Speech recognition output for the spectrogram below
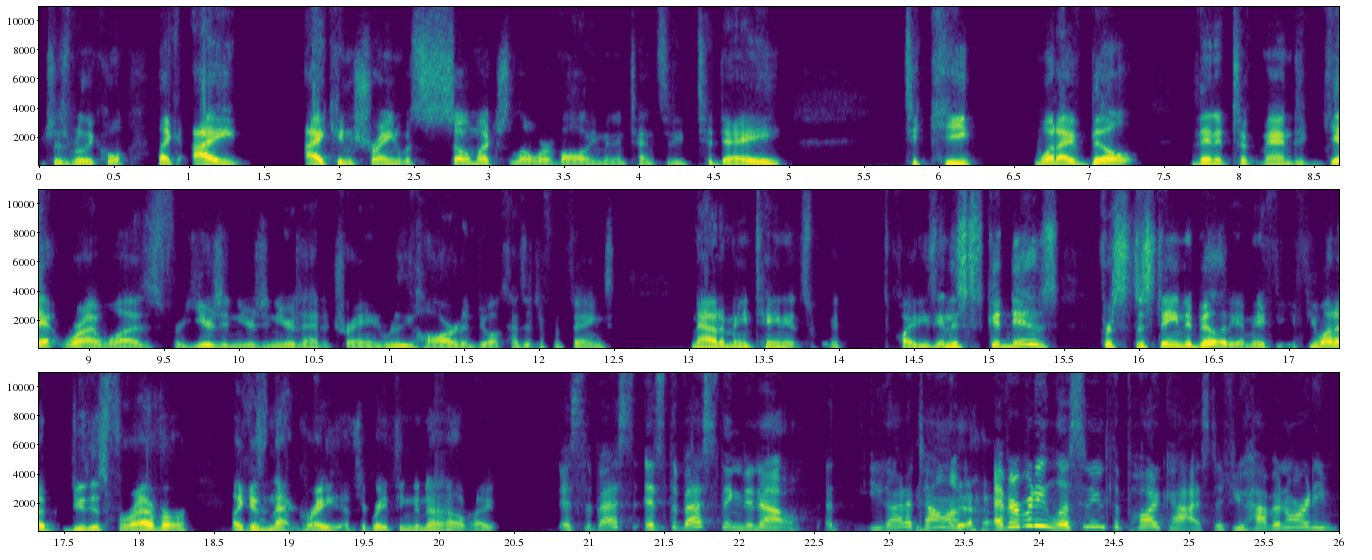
which is really cool. Like I I can train with so much lower volume and intensity today to keep what I've built than it took man to get where I was for years and years and years. I had to train really hard and do all kinds of different things. Now to maintain it, it's, quite easy. And this is good news for sustainability. I mean, if, if you want to do this forever, like, isn't that great? That's a great thing to know, right? It's the best. It's the best thing to know. Uh, you got to tell them. Yeah. Everybody listening to the podcast, if you haven't already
